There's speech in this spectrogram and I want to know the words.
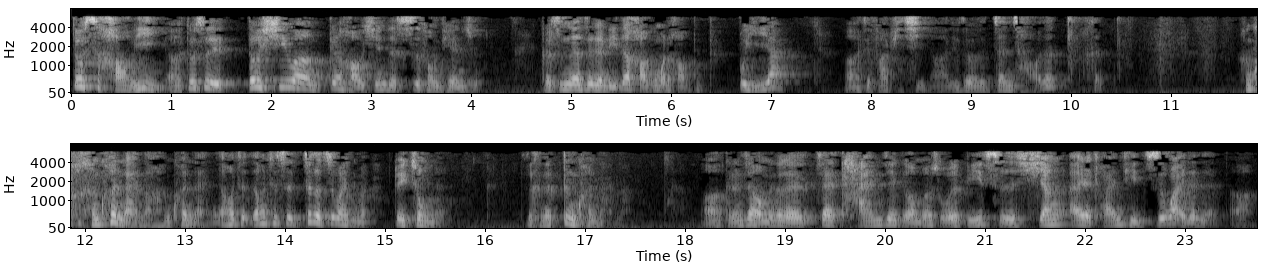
都是好意啊，都是都希望跟好心的侍奉天主。可是呢，这个你的好跟我的好不不一样啊，就发脾气啊，就说争吵，这很很困很困难呐，很困难。然后这然后这是这个之外，什么对众人，这可能更困难啊。可能在我们这个在谈这个我们所谓的彼此相爱的团体之外的人啊，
